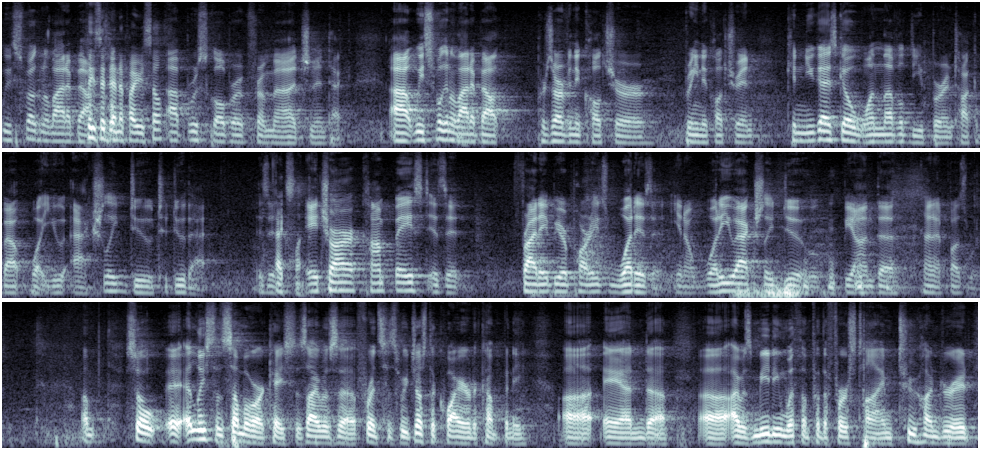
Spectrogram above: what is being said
we've spoken a lot about. Please identify yourself. Uh, Bruce Goldberg from uh, Genentech. Uh, we've spoken a lot about preserving the culture, bringing the culture in. Can you guys go one level deeper and talk about what you actually do to do that? Is it Excellent. HR comp based? Is it Friday beer parties? What is it? You know, what do you actually do beyond the kind of buzzword? Um, so, at least in some of our cases, I was, uh, for instance, we just acquired a company, uh, and uh, uh, I was meeting with them for the first time. 200,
